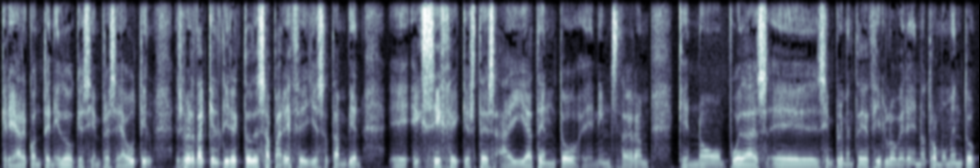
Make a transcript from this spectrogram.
crear contenido que siempre sea útil. Es verdad que el directo desaparece y eso también eh, exige que estés ahí atento en Instagram, que no puedas eh, simplemente decirlo veré en otro momento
